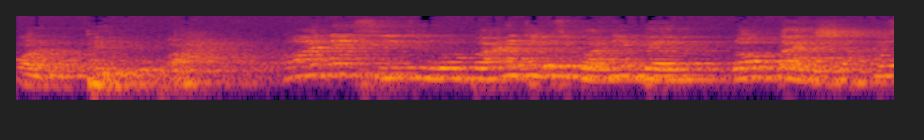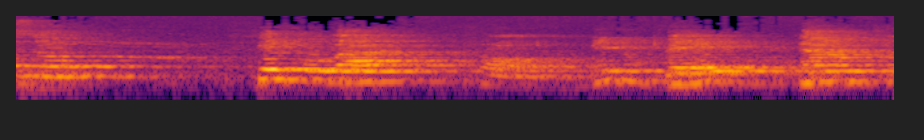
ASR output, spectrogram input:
wan take over. wọ́n ní sí ti wọ Buhari tí ó ti wà níbẹ̀ lọ́gbà ìṣàkóso. take over from middle bay down to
